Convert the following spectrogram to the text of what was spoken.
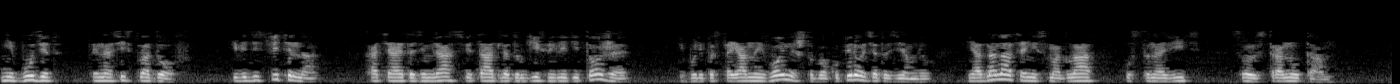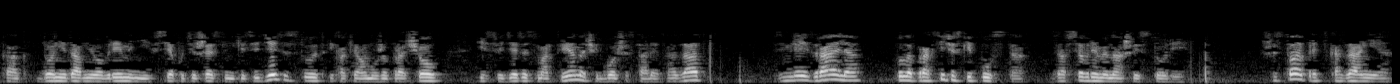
не будет приносить плодов. И ведь действительно, хотя эта земля свята для других религий тоже, и были постоянные войны, чтобы оккупировать эту землю, ни одна нация не смогла установить свою страну там. Как до недавнего времени все путешественники свидетельствуют, и как я вам уже прочел, и свидетельств Мартвена чуть больше ста лет назад, в земле Израиля было практически пусто за все время нашей истории. Шестое предсказание.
